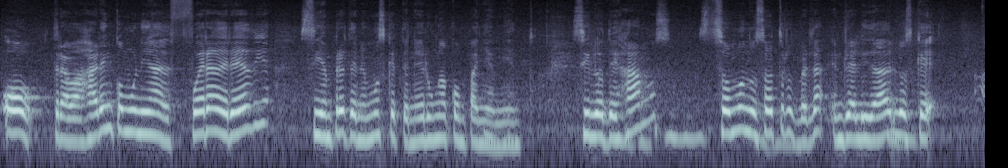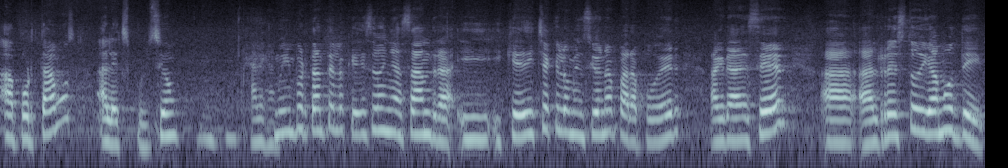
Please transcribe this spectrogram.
o trabajar en comunidades fuera de Heredia, siempre tenemos que tener un acompañamiento. Si los dejamos, somos nosotros, ¿verdad? En realidad los que aportamos a la expulsión. Muy importante lo que dice doña Sandra y, y qué dicha que lo menciona para poder agradecer al resto, digamos, de,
